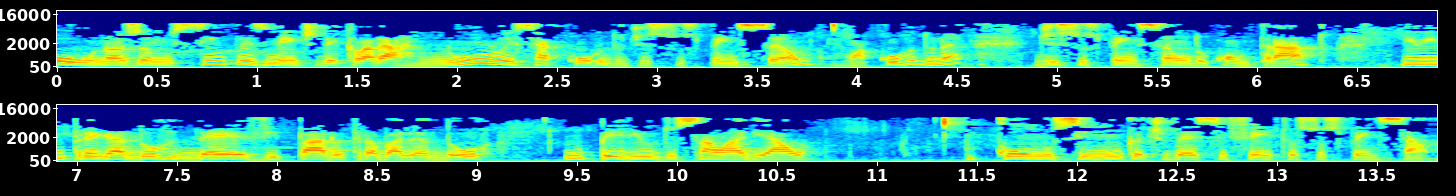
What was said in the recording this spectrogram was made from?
Ou nós vamos simplesmente declarar nulo esse acordo de suspensão, é um acordo, né? De suspensão do contrato, e o empregador deve para o trabalhador o período salarial como se nunca tivesse feito a suspensão.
